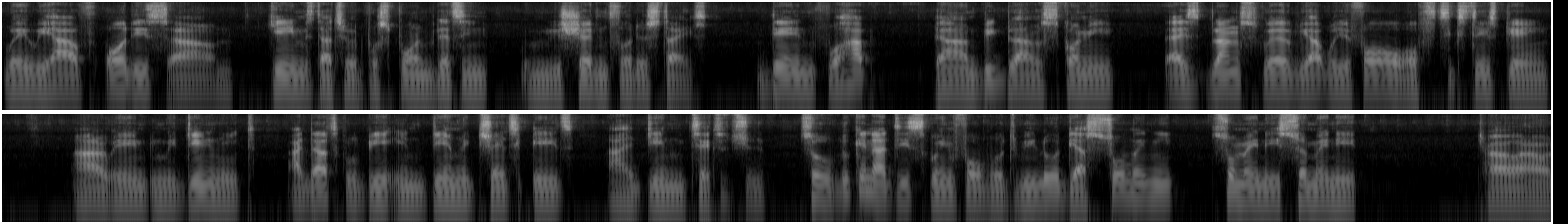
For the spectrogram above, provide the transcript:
where we have all these um, games that were postponed getting rescheduled for those times. Then for have um, big blanks coming, there's blanks where we have only four or six teams playing uh, in, in the game week, and that will be in game 38 and game week 32. So looking at this going forward, we know there are so many, so many, so many uh,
